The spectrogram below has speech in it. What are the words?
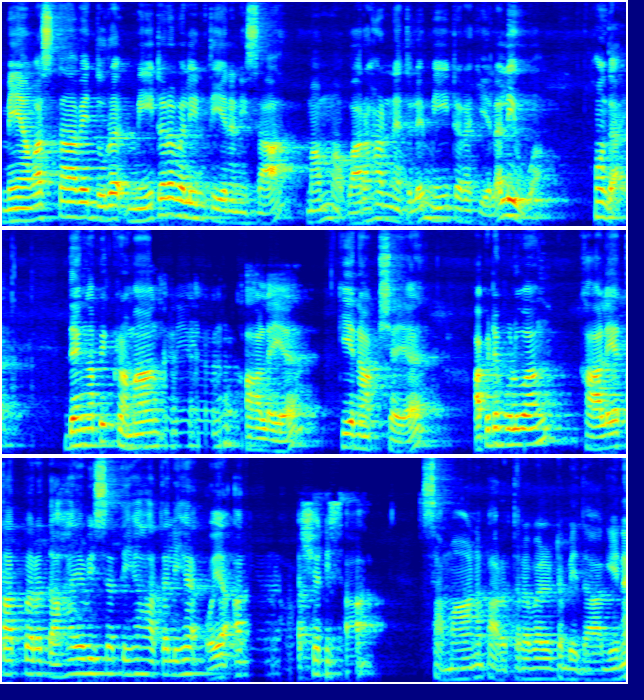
මේ අවස්ථාවේ දුර මීටර වලින් තියෙන නිසා මම වරහන් ඇතුලේ මීටර කියලා ලිව්වා. හොඳයි. දැන් අපි ක්‍රමාංකණය කරමු කාලය කියන අක්ෂය. අපිට පුළුවන් කාලය තත්පර 10 20 30 40 ඔය අගයන් අවශ්‍ය නිසා සමාන පරතර වලට බෙදාගෙන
